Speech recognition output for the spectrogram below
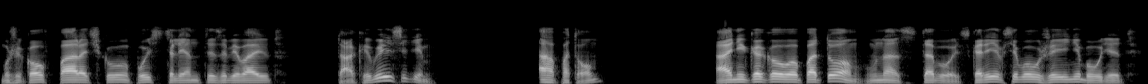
мужиков парочку, пусть ленты забивают. Так и высидим. А потом? А никакого потом у нас с тобой, скорее всего, уже и не будет.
